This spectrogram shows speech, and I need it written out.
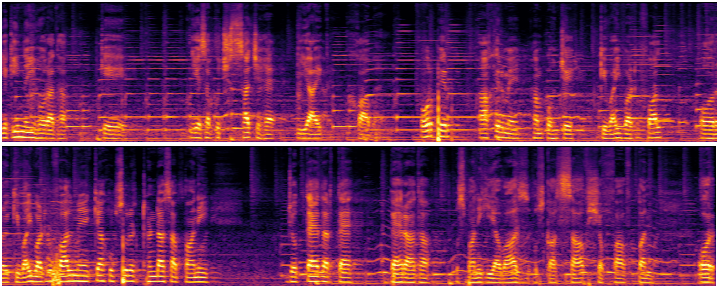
यकीन नहीं हो रहा था कि ये सब कुछ सच है या एक ख्वाब है। और फिर आखिर में हम पहुँचे किवाई वाटरफॉल। और किवाई वाटरफॉल में क्या खूबसूरत ठंडा सा पानी जो तय दर तय बह रहा था, उस पानी की आवाज़, उसका साफ़ शफाफपन और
